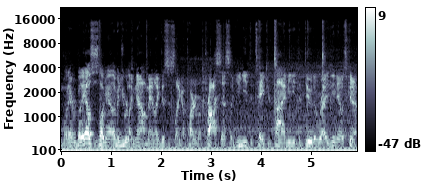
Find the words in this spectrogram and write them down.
what everybody else is looking at. I mean, you were like, no, man, like this is like a part of a process. Like you need to take your time. You need to do the right. You know, it's gonna.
